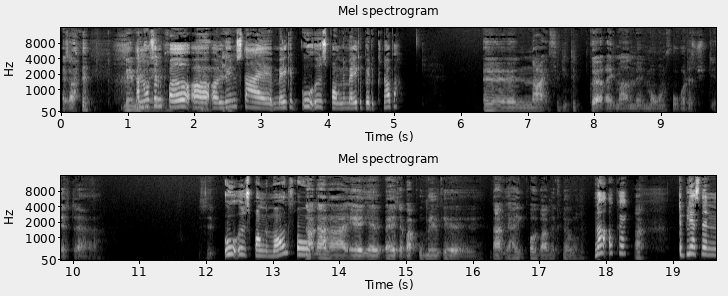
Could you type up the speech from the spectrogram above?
Altså, men, Har du nogensinde øh, prøvet at, at lynstege mælke, uudsprungne mælkebøtteknopper? Øh, nej, fordi det gør jeg rigtig meget med morgenfruer. Der, der... Uudsprungne morgenfrue? Nej, nej, nej, jeg, jeg, altså, bare bruge mælke... Nej, jeg har ikke prøvet bare med knopperne. Nå, okay. Nej. Det bliver sådan en,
